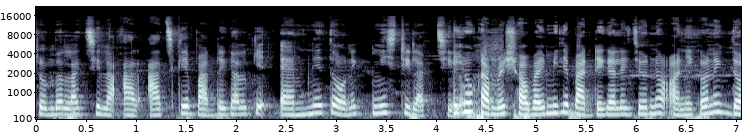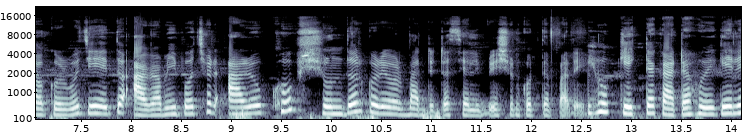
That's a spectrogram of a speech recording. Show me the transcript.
সুন্দর লাগছিল। আর আজকে বার্থডে গার্লকে এমনিতে অনেক মিষ্টি লাগছিল। যাই হোক, আমরা সবাই মিলে বার্থডে গার্লের জন্য অনেক অনেক দোয়া করব, যেহেতু আগামী বছর আরও খুব সুন্দর করে ওর বার্থডেটা সেলিব্রেশন করতে পারে। হোক, কেকটা কাটা হয়ে গেলে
